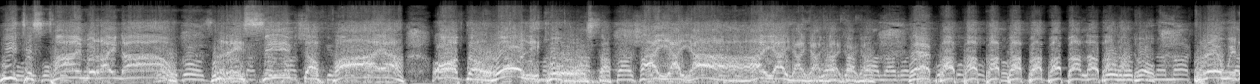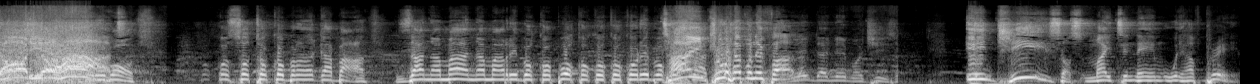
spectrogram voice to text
It is time right now. Receive the fire of the Holy Ghost. Ay ay ay ay ay ay ay. Pray with all your heart. Thank you, Heavenly Father. In the name of Jesus. In Jesus' mighty name, we have prayed.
